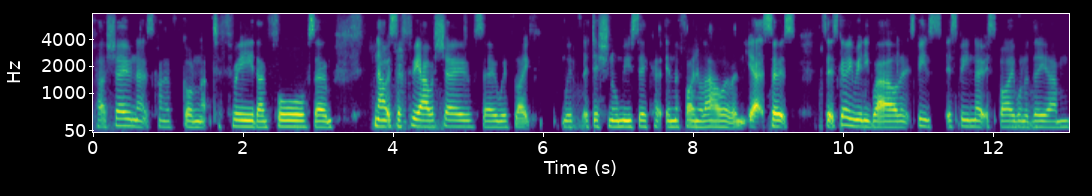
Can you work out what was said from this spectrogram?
per show. Now it's kind of gone up to three, then four. So now it's a three-hour show. So with like with additional music in the final hour and yeah so it's so it's going really well and it's been it's been noticed by one of the um,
